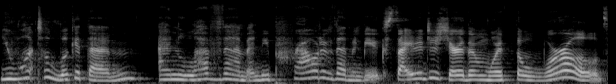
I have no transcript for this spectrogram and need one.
you want to look at them and love them and be proud of them and be excited to share them with the world.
